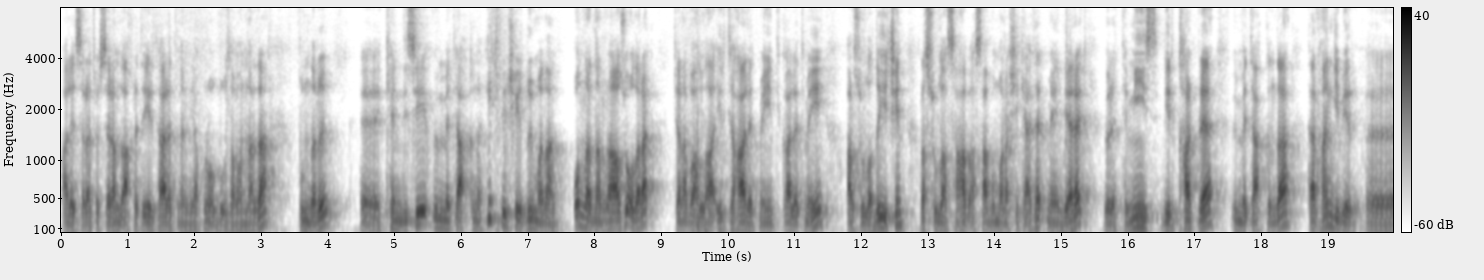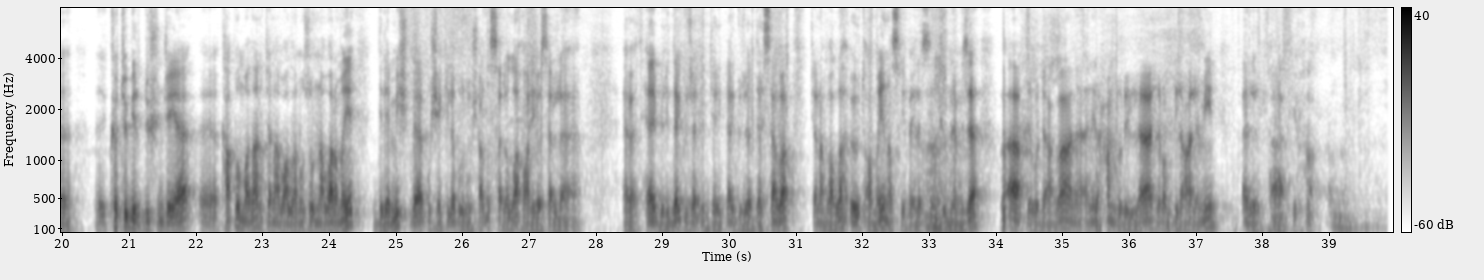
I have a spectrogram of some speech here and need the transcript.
Aleyhissalatü vesselam da ahirete irtihal etmenin yakın olduğu zamanlarda bunları e, kendisi ümmeti hakkında hiçbir şey duymadan onlardan razı olarak Cenab-ı Allah'a irtihal etmeyi, intikal etmeyi arzuladığı için Resulullah sahab ashabım bana şikayet etmeyin diyerek böyle temiz bir kalple ümmeti hakkında herhangi bir e, e, kötü bir düşünceye e, kapılmadan Cenab-ı Allah'ın huzuruna varmayı dilemiş ve bu şekilde buyurmuşlardı sallallahu aleyhi ve sellem. Evet her birinde güzel incelikler, güzel dersler var. Cenab-ı Allah öğüt almayı nasip eylesin cümlemize. Ve ahiru davana enilhamdülillahi rabbil alemin. El Fatiha.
